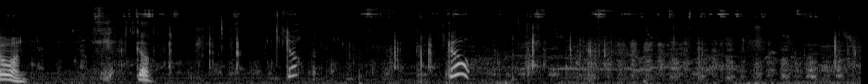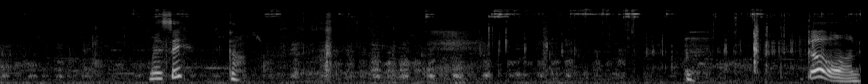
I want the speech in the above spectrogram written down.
Go on. Go. Go. Go. Missy, go. Go on.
